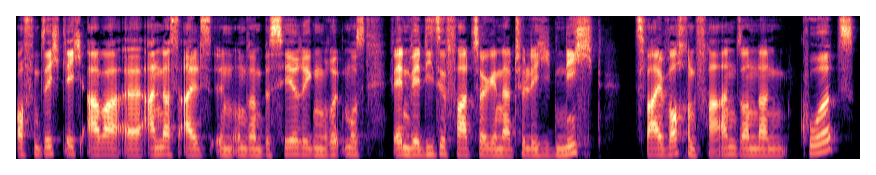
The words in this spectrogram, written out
offensichtlich, aber äh, anders als in unserem bisherigen Rhythmus werden wir diese Fahrzeuge natürlich nicht zwei Wochen fahren, sondern kurz,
